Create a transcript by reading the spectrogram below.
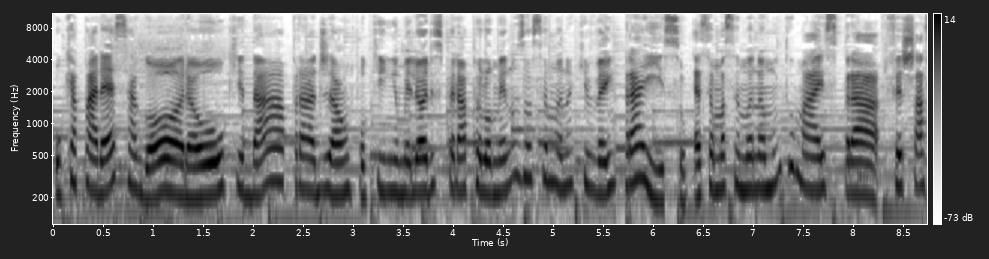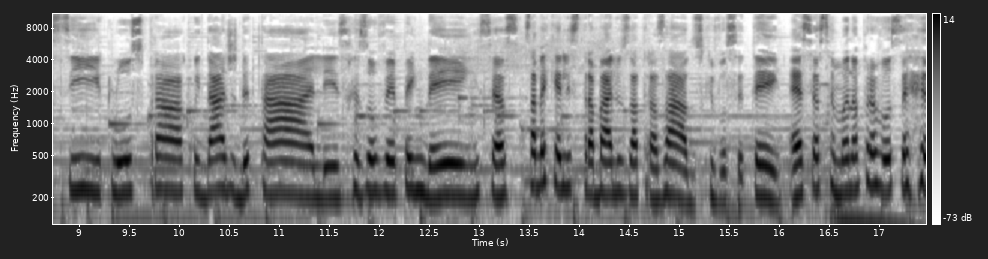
O que aparece agora ou o que dá para adiar um pouquinho, melhor esperar pelo menos a semana que vem para isso. Essa é uma semana muito mais para fechar ciclos, para cuidar de detalhes, resolver pendências. Sabe aqueles trabalhos atrasados que você tem? Essa é a semana para você resolver,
